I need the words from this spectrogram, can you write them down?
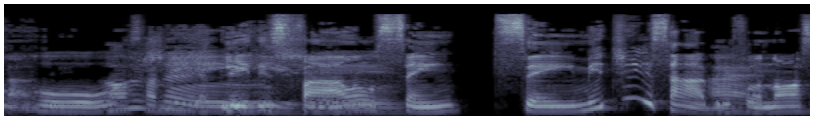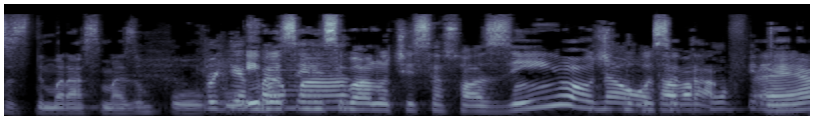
sabe? horror, Nossa, amiga, gente. E eles falam sem, sem medir, sabe? Ele É. falou, nossa, se demorasse mais um pouco. Porque E foi você uma- recebeu a notícia sozinho? Ou, tipo, Não, eu você tava tá... com o Felipe. É?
